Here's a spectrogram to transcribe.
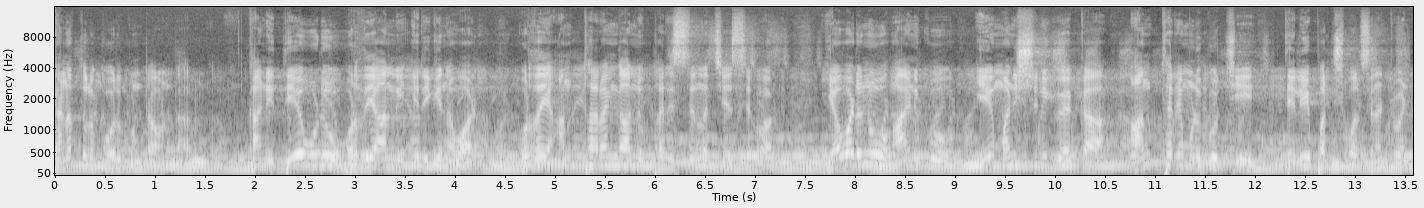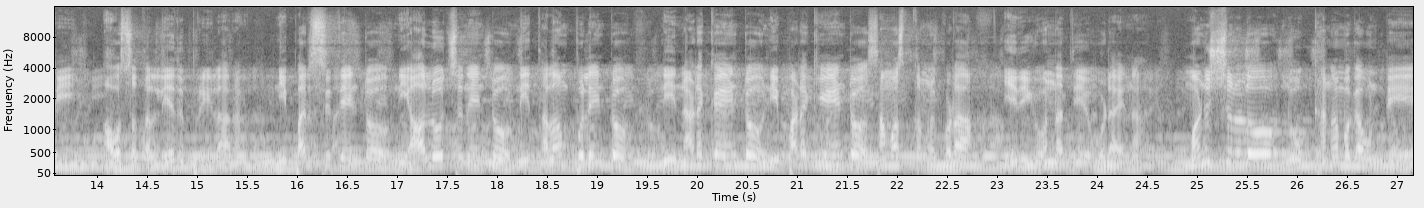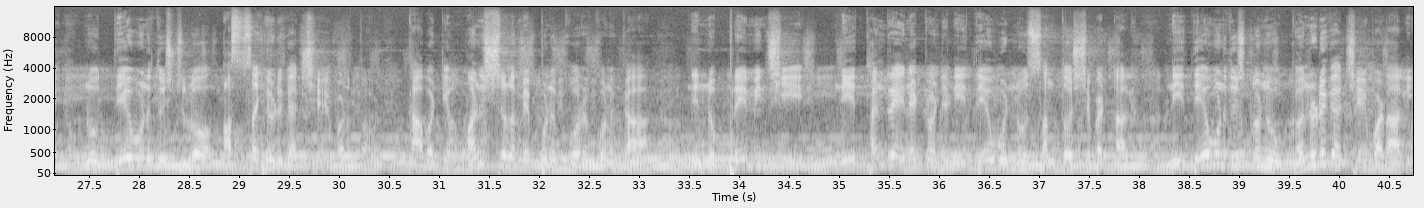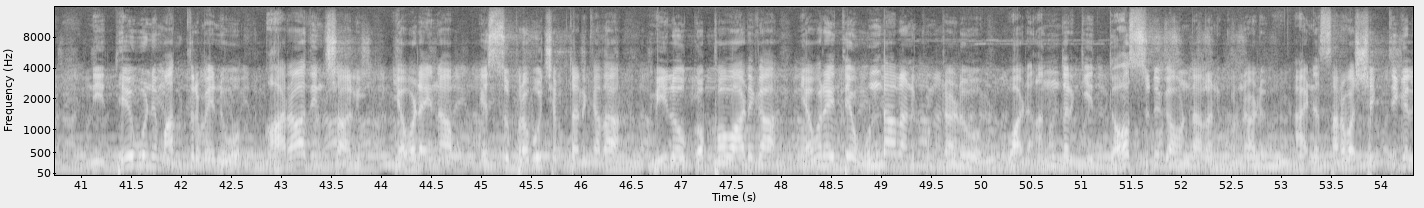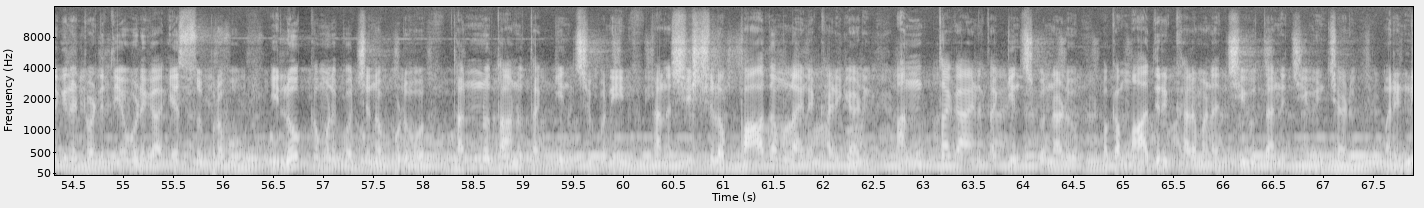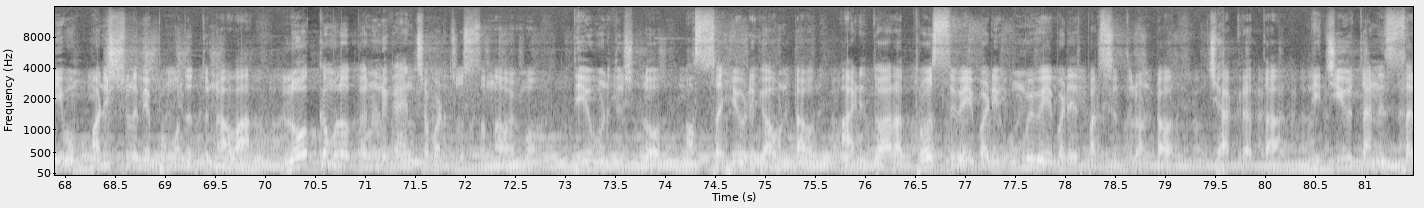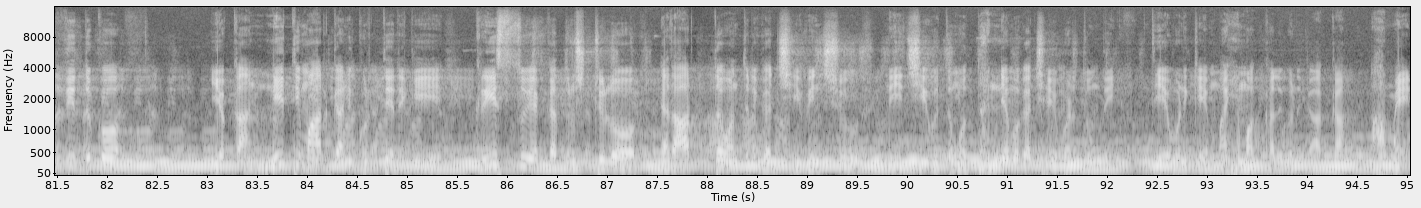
ఘనతలు కోరుకుంటా ఉంటారు. కానీ దేవుడు హృదయాన్ని ఎరిగినవాడు హృదయ అంతరంగాలను పరిశీలన చేసేవాడు. ఎవడను ఆయనకు ఏ మనిషిని యొక్క ఆంతర్యమును గురించి తెలియపరచవలసినటువంటి అవసరం లేదు ప్రియులారా. నీ పరిస్థితి ఏంటో నీ ఆలోచన ఏంటో నీ తలంపులేంటో నీ నడక ఏంటో నీ పడక ఏంటో సమస్తమును కూడా ఎరిగి ఉన్న దేవుడు ఆయన. మనుషులలో నువ్వు ఘనముగా ఉంటే నువ్వు దేవుని దృష్టిలో అసహ్యుడిగా చేయబడతావు. కాబట్టి మనుషుల మెప్పును కోరుకొనుక నిన్ను ప్రేమించి నీ తండ్రి అయినటువంటి నీ దేవుణ్ణి నువ్వు సంతోషపెట్టాలి. నీ దేవుని దృష్టిలో నువ్వు గనుడిగా చేయబడాలి. నీ దేవుణ్ణి మాత్రమే నువ్వు ఆరాధించాలి. ఎవడైనా యస్సు ప్రభు చెప్తాడు కదా మీలో గొప్పవాడిగా ఎవరైతే ఉండాలనుకుంటాడో వాడు అందరికీ దాసుడిగా ఉండాలనుకున్నాడు. ఆయన సర్వశక్తి కలిగినటువంటి దేవుడిగా యేసు ప్రభు ఈ లోకములకు వచ్చినప్పుడు తన్ను తాను తగ్గించుకుని తన శిష్యుల పాదములు ఆయన కడిగాడు. అంతగా ఆయన తగ్గించుకున్నాడు. ఒక మాదిరికరమైన జీవితాన్ని జీవించాడు. మరి నీవు మనుషుల మెప్పు పొందుతున్నావా లోకంలో గనునిగా ఎంచబడి చూస్తున్నావేమో? దేవుని దృష్టిలో అసహ్యుడిగా ఉంటావు. ఆయన ద్వారా త్రోసివేయబడి ఉమ్మివేయబడే పరిస్థితులు ఉంటావు. జాగ్రత్త. నీ జీవితాన్ని సరిదిద్దుకో. ఈ యొక్క నీతి మార్గాన్ని గుర్తెరిగి క్రీస్తు యొక్క దృష్టిలో యథార్థవంతునిగా జీవించు నీ జీవితము ధన్యముగా చేయబడుతుంది. దేవునికే మహిమ కలుగునిగాక. ఆమె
